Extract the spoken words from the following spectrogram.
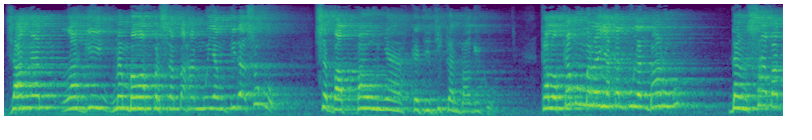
Jangan lagi membawa persembahanmu yang tidak sungguh. Sebab baunya kejijikan bagiku. Kalau kamu merayakan bulan baru dan sabat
